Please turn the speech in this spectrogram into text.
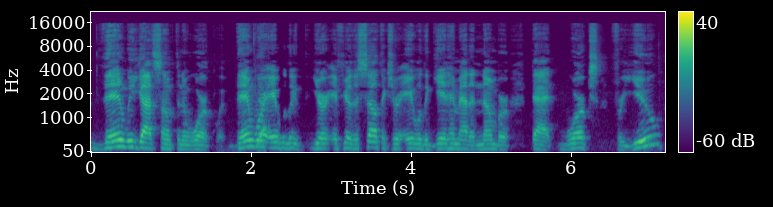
Then we got something to work with. Then we're yeah. able to. You're if you're the Celtics, you're able to get him at a number that works for you.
